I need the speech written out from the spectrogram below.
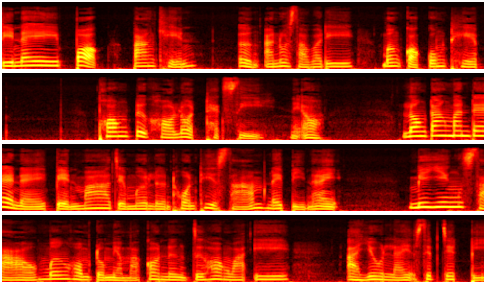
ตีในปอกปางเขนเอิ่งอนุสาวรีย์เมืองเกาะกรุงเทพ พ้องตึกฮอรถแท็กซี่นี่อ้อลองตั้งมั่นได้ไหนเป็นมาเจมือเลือนทนที่ 3 ในปีใน มียิ่งสาวเมืองโฮมตัวเมียมาก่อนหนึ่งจื้อห้องว่าเออายุไหล17 ปี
